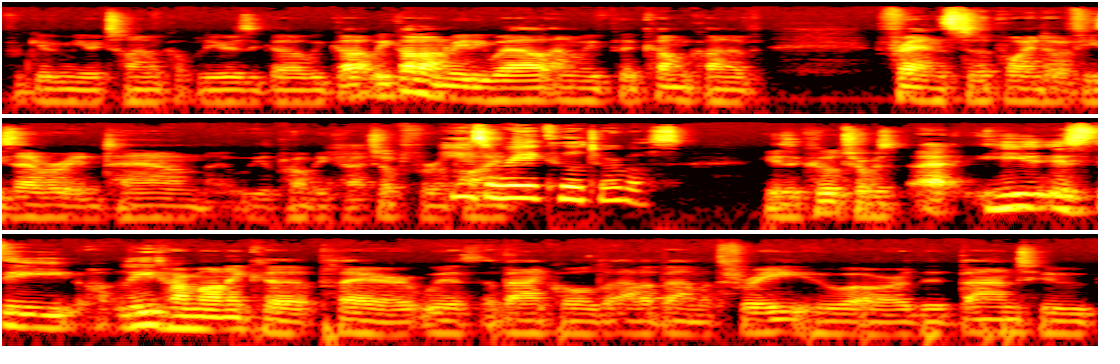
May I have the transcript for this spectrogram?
for giving me your time a couple of years ago. We got we got on really well, and we've become kind of friends to the point of if he's ever in town, we'll probably catch up for a He has pint. a really cool tour bus. He's a cool trombonist. Uh, he is the lead harmonica player with a band called Alabama Three, who are the band who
